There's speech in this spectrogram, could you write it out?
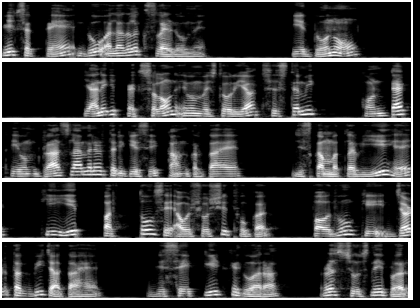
देख सकते हैं दो अलग अलग स्लाइडों में। ये दोनों यानी कि पेक्सलॉन एवं वेस्टोरिया सिस्टमिक कॉन्टैक्ट एवं ट्रांसलैमिनर तरीके से काम करता है, जिसका मतलब ये है कि ये पत्तों से अवशोषित होकर पौधों की जड़ तक भी जाता है, जिससे कीट के द्वारा रस चूसने पर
